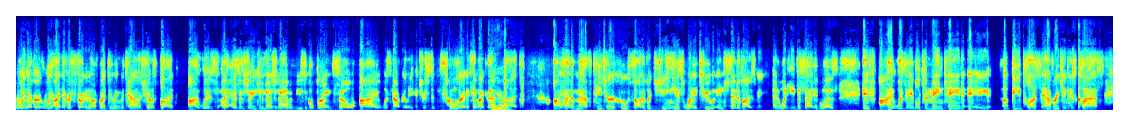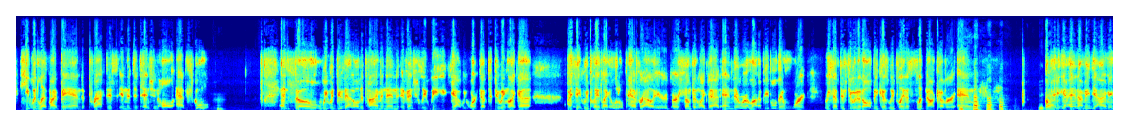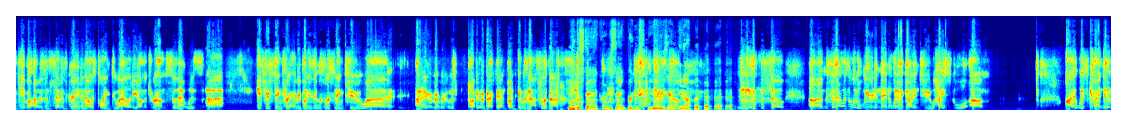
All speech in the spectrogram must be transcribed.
We never, we, I never started off by doing the talent shows, but I was, I, as I'm sure you can imagine, I have a musical brain, so I was not really interested in school or anything like that. Yeah. But I had a math teacher who thought of a genius way to incentivize me. And what he decided was if I was able to maintain a a B plus average in his class, he would let my band practice in the detention hall at school. And so we would do that all the time, and then eventually we, yeah, we worked up to doing like a, I think we played like a little pep rally or, or something like that. And there were a lot of people that weren't receptive to it at all because we played a Slipknot cover. And Yeah. yeah, and I mean, yeah, I mean, Gabe, I was in seventh grade and I was playing duality on the drums, so that was uh, interesting for everybody that was listening to. Uh, I don't even remember who was popular back then, but it was not Slipknot. Hoobastank, Hoobastank, Britney Yeah, Spears, you and you know. so, um, so that was a little weird. And then when I got into high school, um, I was kind of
